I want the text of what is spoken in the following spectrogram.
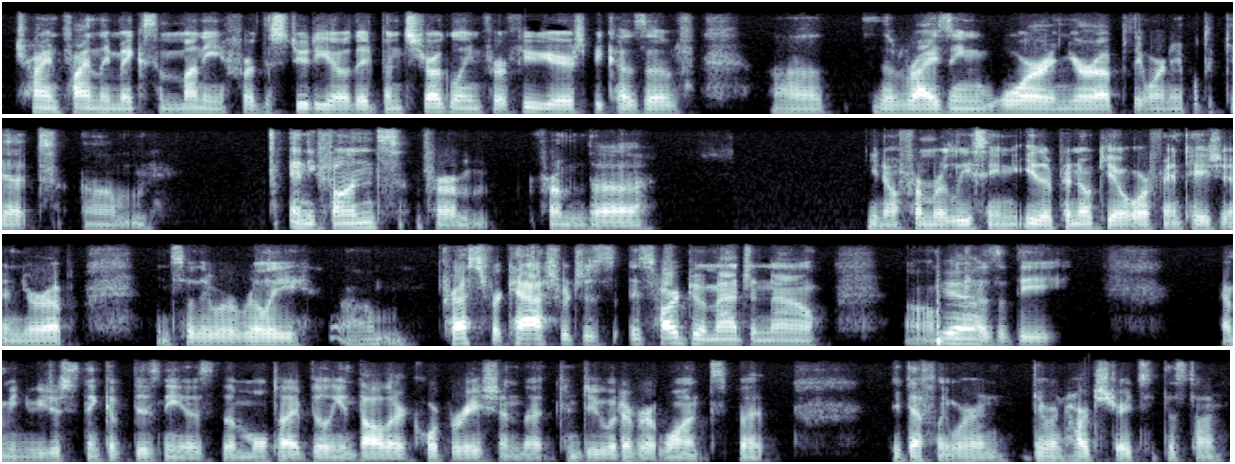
try and finally make some money for the studio. They'd been struggling for a few years because of uh, the rising war in Europe. They weren't able to get um, any funds from from the you know from releasing either Pinocchio or Fantasia in Europe, and so they were really um, pressed for cash, which is is hard to imagine now um, Yeah. because of the. I mean, you just think of Disney as the multi-billion-dollar corporation that can do whatever it wants, but they definitely were in they were in hard straits at this time.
